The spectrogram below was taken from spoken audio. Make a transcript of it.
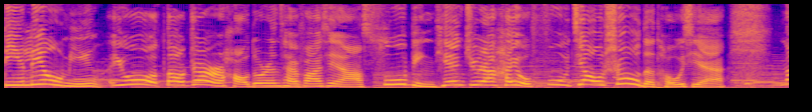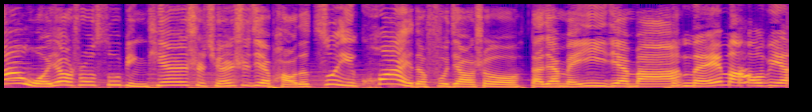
第六名”。哎呦，到这儿好多人才发现啊，苏炳添居然还有副教授的头衔。那我要说苏炳添是全世界跑得最快的副教授，大家没意见吧？没毛病。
